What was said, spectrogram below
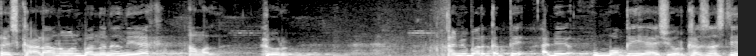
أسۍ کھالہو نیک عمل. ہیوٚر امہِ برکت پے امے موقعہٕ یی اَسہِ ہیوٚر کھسنس تہِ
